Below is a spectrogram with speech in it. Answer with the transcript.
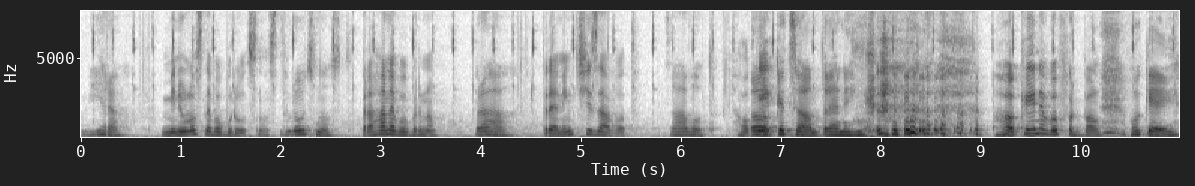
Výhra. Minulost nebo budoucnost? Budoucnost. Praha nebo Brno? Praha. Trénink či závod? Závod. Hokej. O, kecám, trénink. Hokej nebo fotbal? Hokej.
